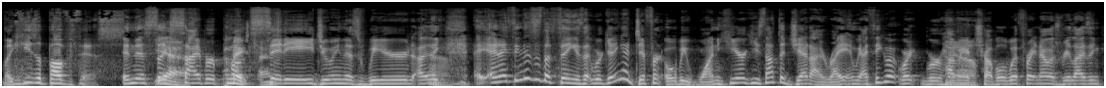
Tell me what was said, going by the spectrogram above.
like he's above this. In this like Yeah, cyberpunk city doing this weird I like and i think this is the thing is that we're getting a different obi-wan here. He's not the jedi right? And we, i think what we're, we're having Yeah. a trouble with right now is realizing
